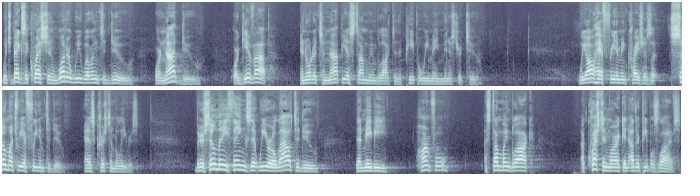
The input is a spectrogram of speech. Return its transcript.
Which begs the question what are we willing to do or not do or give up in order to not be a stumbling block to the people we may minister to? We all have freedom in Christ. There's so much we have freedom to do as Christian believers. But there's so many things that we are allowed to do that may be harmful, a stumbling block, a question mark in other people's lives.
